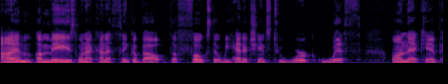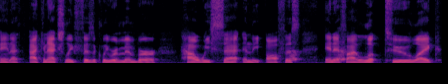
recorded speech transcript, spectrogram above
I'm amazed when I kind of think about the folks that we had a chance to work with on that campaign. I, I can actually physically remember how we sat in the office, yep. and yep. if I look to like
